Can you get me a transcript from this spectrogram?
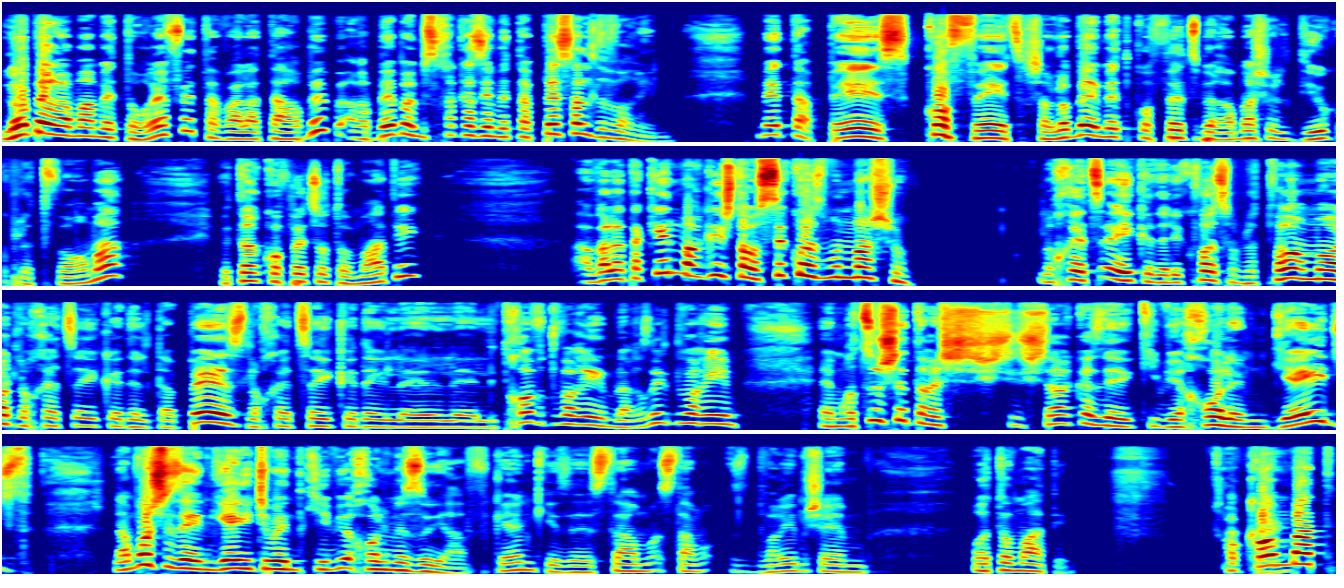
לא ברמה מטורפת, אבל אתה הרבה, הרבה במשחק הזה מטפס על דברים. מטפס, קופץ, עכשיו לא באמת קופץ ברמה של דיוק פלטפורמה, יותר קופץ אוטומטי, אבל אתה כן מרגיש שאתה עושה כל הזמן משהו. לוחץ A כדי לקפוץ בפלטפורמות, לוחץ A כדי לטפס, לוחץ A כדי ל- ל- לדחוף דברים, להחזיק דברים. הם רצו שאתה תישאר כזה כביכול engaged, למרות שזה engagement כביכול מזויף, כן? כי זה סתם, סתם דברים שהם אוטומטיים. אוקיי. הקומבט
